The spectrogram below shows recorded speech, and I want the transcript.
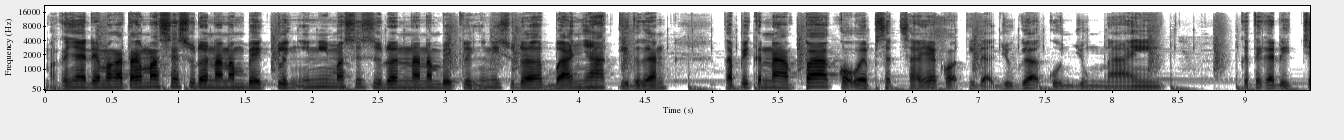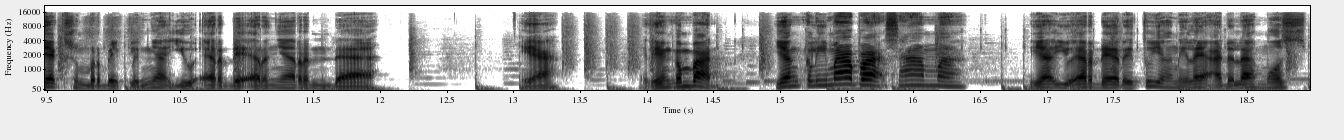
Makanya ada yang mengatakan, "Mas, saya sudah nanam backlink ini, Mas, saya sudah nanam backlink ini sudah banyak gitu kan. Tapi kenapa kok website saya kok tidak juga kunjung naik?" Ketika dicek sumber backlinknya URDR-nya rendah. Ya. Itu yang keempat. Yang kelima apa? Sama. Ya, URDR itu yang nilai adalah most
